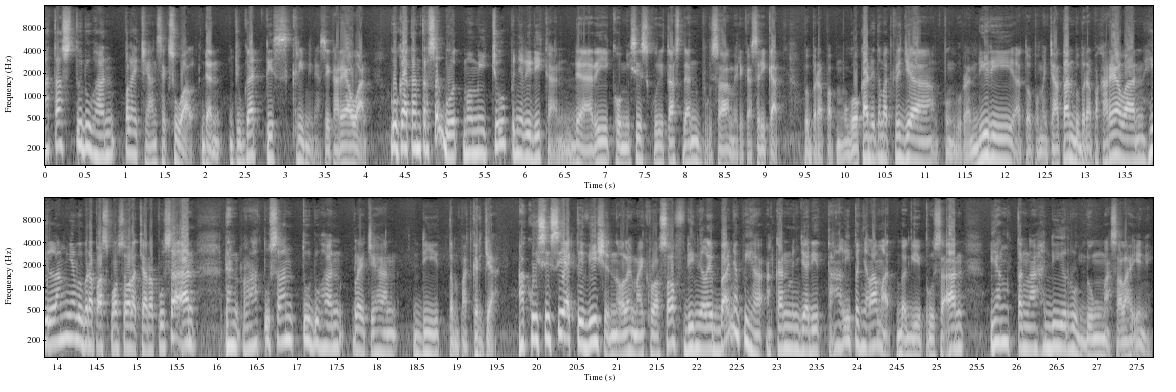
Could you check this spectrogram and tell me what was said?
atas tuduhan pelecehan seksual dan juga diskriminasi karyawan. Gugatan tersebut memicu penyelidikan dari Komisi Sekuritas dan Bursa Amerika Serikat. Beberapa pemogokan di tempat kerja, pengunduran diri, atau pemecatan beberapa karyawan, hilangnya beberapa sponsor acara perusahaan, dan ratusan tuduhan pelecehan di tempat kerja. Akuisisi Activision oleh Microsoft dinilai banyak pihak akan menjadi tali penyelamat bagi perusahaan yang tengah dirundung masalah ini.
